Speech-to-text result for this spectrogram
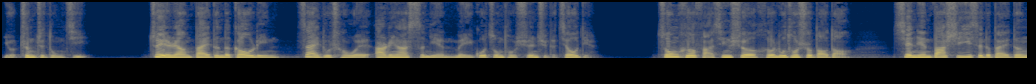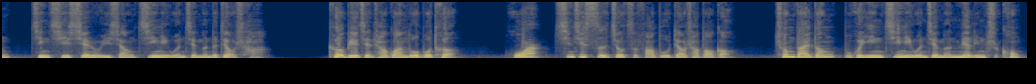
有政治动机。这也让拜登的高龄再度成为2024年美国总统选举的焦点。综合法新社和路透社报道，现年八十一岁的拜登近期陷入一项机密文件门的调查。特别检察官罗伯特·胡尔星期四就此发布调查报告，称拜登不会因机密文件门面临指控，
